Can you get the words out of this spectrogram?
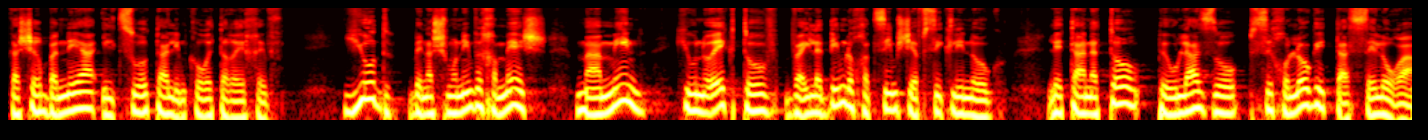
כאשר בניה אילצו אותה למכור את הרכב. יוד, בן ה-85, מאמין כי הוא נוהג טוב והילדים לוחצים שיפסיק לנהוג. לטענתו, פעולה זו פסיכולוגית תעשה לו רע.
